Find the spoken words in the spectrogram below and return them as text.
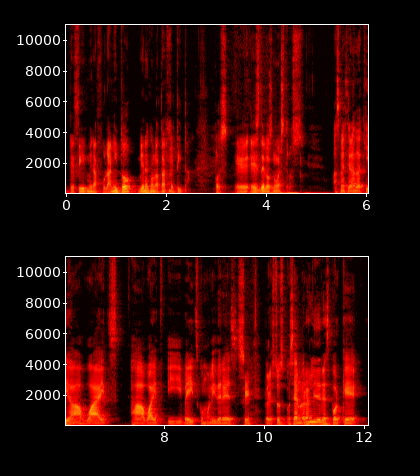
decir, mira, fulanito viene con la tarjetita. Pues eh, es de los nuestros. Has mencionado aquí a White, a White y Bates como líderes. Sí. Pero estos, o sea, no eran líderes porque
